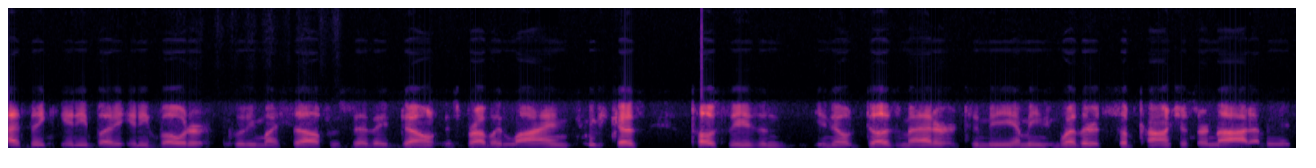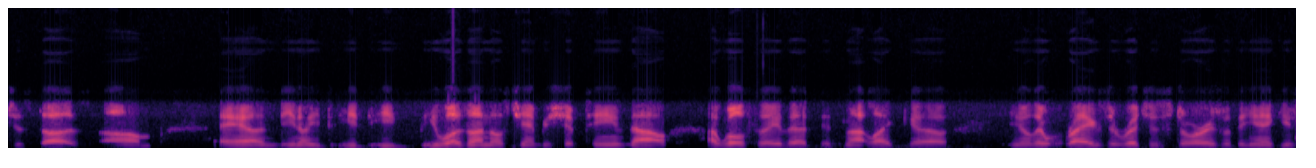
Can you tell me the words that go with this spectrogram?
I think anybody, any voter, including myself, who said they don't is probably lying because postseason, you know, does matter to me. I mean, whether it's subconscious or not, I mean, it just does. Um, and you know, he he he, he was on those championship teams. Now, I will say that it's not like uh, you know there were rags to riches stories with the Yankees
